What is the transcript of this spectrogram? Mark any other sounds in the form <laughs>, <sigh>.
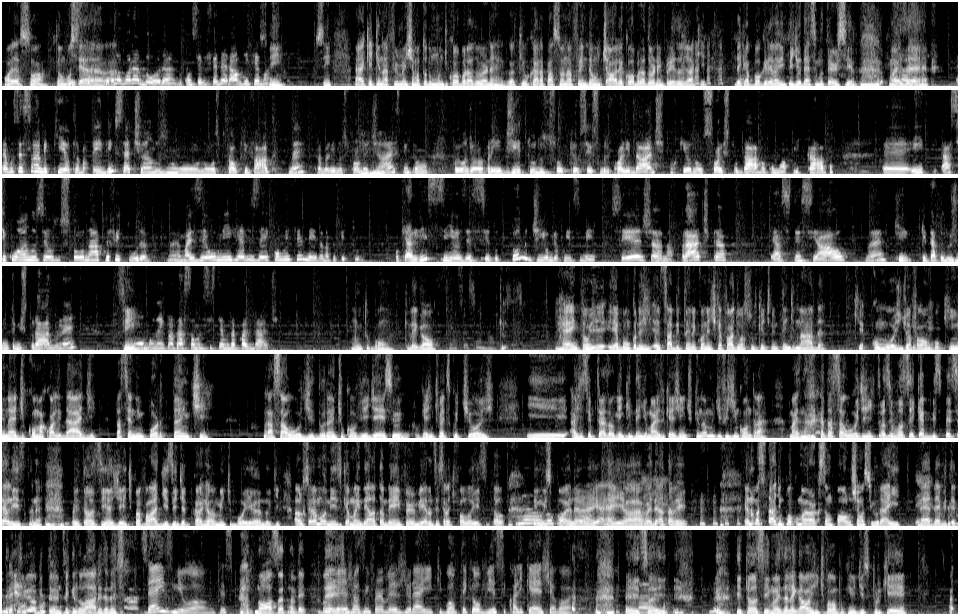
Olha só, então você é. colaboradora do Conselho Federal de Enfermagem. Sim. Sim. É que aqui na firma a gente chama todo mundo de colaborador, né? Aqui o cara passou na frente, deu um tchau, ele é colaborador da empresa já aqui. <laughs> Daqui a pouco ele vai vir pedir o décimo terceiro. Mas é. É, você sabe que eu trabalhei 27 anos no, no hospital privado, né? Trabalhei no Hospital uhum. Einstein, então foi onde eu aprendi tudo sobre o que eu sei sobre qualidade, porque eu não só estudava, como aplicava. É, e há cinco anos eu estou na prefeitura, né? mas eu me realizei como enfermeira na prefeitura porque ali sim eu exercito todo dia o meu conhecimento, seja na prática, é assistencial, né, que está tudo junto e misturado, né, sim. como na implantação do sistema da qualidade. Muito bom, que legal. Sensacional. Que... É, então, e, e, é bom quando a gente, sabe, Tânia, quando a gente quer falar de um assunto que a gente não entende nada, que como hoje a gente vai falar um <laughs> pouquinho, né, de como a qualidade está sendo importante para a saúde durante o Covid, é esse o que a gente vai discutir hoje. E a gente sempre traz alguém que entende mais do que a gente, o que não é muito difícil de encontrar. Mas na área da saúde, a gente trouxe você que é especialista, né? Então, assim, a gente, para falar disso, a gente vai ficar realmente boiando aqui. A Luciana Moniz, que a mãe dela também é enfermeira, não sei se ela te falou isso, então não, tem um spoiler aí, aí, ó, a mãe dela também. <laughs> É numa cidade um pouco maior que São Paulo, chama-se Uraí, né? é. né? Deve ter 3 mil habitantes aqui do lado, entendeu? <laughs> 10 mil, ó, respeito. Nossa, tá. Um, um beijo aos enfermeiros de Uraí, que vão ter que ouvir esse Qualicast agora. <laughs> <laughs> é isso aí. Então, assim, mas é legal a gente falar um pouquinho disso, porque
